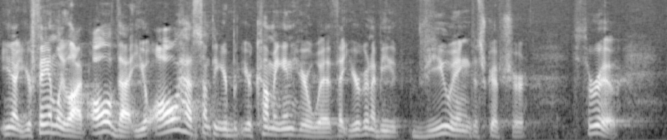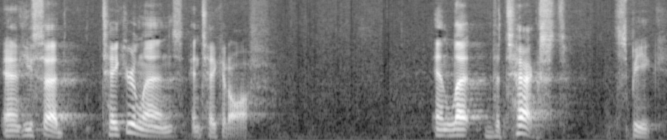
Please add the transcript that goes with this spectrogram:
you know, your family life, all of that, you all have something you're, you're coming in here with that you're going to be viewing the scripture through. And he said, take your lens and take it off. And let the text speak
